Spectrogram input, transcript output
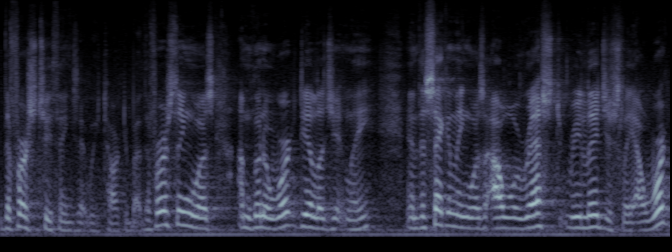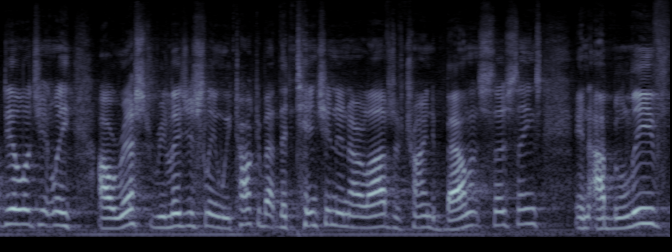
the first two things that we talked about. The first thing was, I'm going to work diligently. And the second thing was, I will rest religiously. I'll work diligently, I'll rest religiously. And we talked about the tension in our lives of trying to balance those things. And I believe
